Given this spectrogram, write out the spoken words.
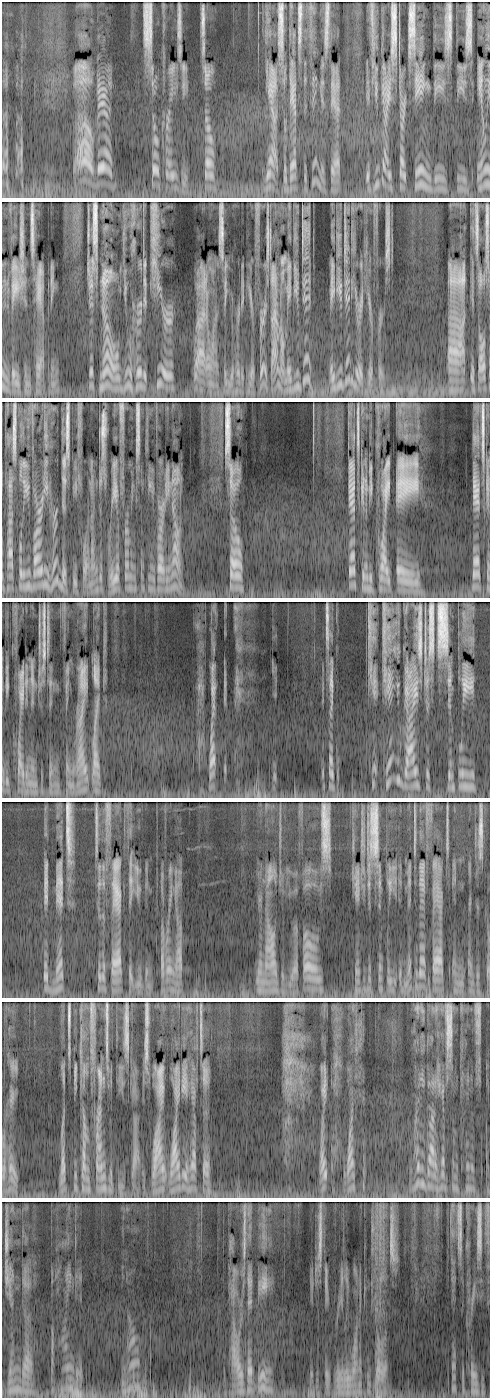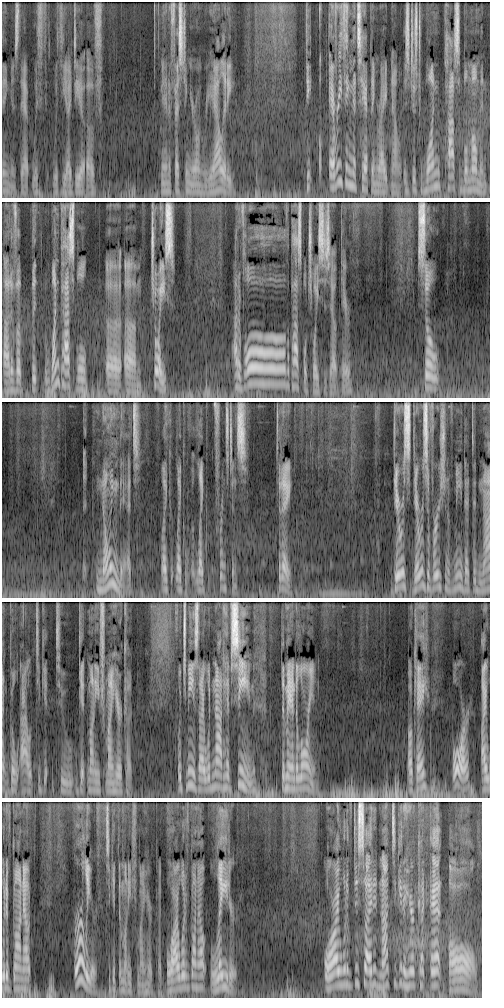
oh man, so crazy. So, yeah. So that's the thing is that if you guys start seeing these these alien invasions happening, just know you heard it here. Well, I don't want to say you heard it here first. I don't know. Maybe you did. Maybe you did hear it here first. Uh, it's also possible that you've already heard this before, and I'm just reaffirming something you've already known. So that's going to be quite a that's going to be quite an interesting thing, right? Like, what? It's like, can't can't you guys just simply admit to the fact that you've been covering up your knowledge of UFOs? Can't you just simply admit to that fact and, and just go, hey, let's become friends with these guys? Why why do you have to why why why do you gotta have some kind of agenda behind it? You know? The powers that be, they just they really want to control us. But that's the crazy thing is that with with the idea of manifesting your own reality, the everything that's happening right now is just one possible moment out of a one possible uh, um, choice out of all the possible choices out there. So knowing that, like like like for instance, today there was there was a version of me that did not go out to get to get money for my haircut, which means that I would not have seen the Mandalorian okay? Or I would have gone out earlier to get the money for my haircut, or I would have gone out later, or I would have decided not to get a haircut at all.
